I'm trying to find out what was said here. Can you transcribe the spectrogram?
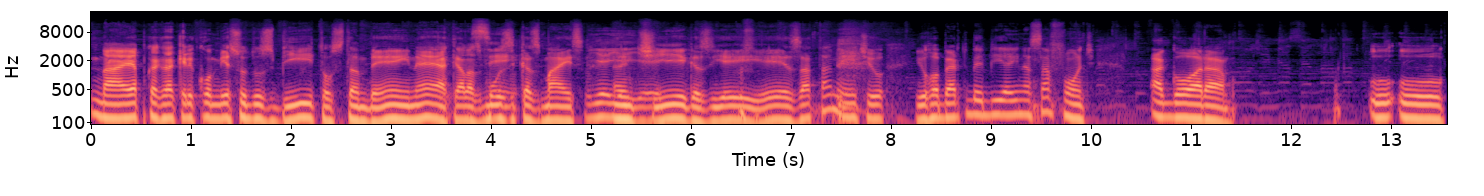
na época daquele começo dos Beatles também, né? Aquelas Sim. músicas mais antigas, iê, exatamente. E o, e o Roberto bebia aí nessa fonte. Agora, o, o,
